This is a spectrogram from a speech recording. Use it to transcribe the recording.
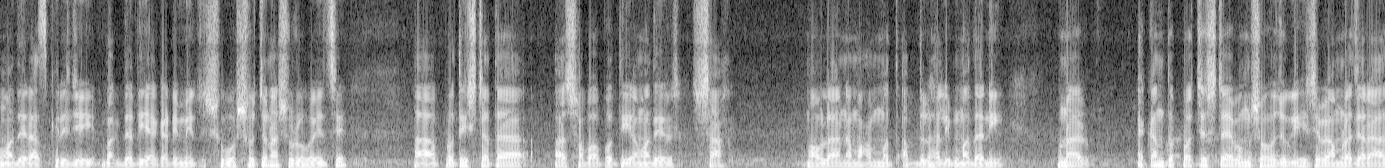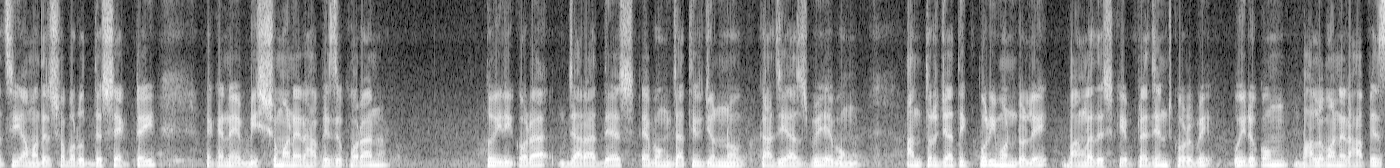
আমাদের আজকের যে বাগদাদি একাডেমির শুভ সূচনা শুরু হয়েছে প্রতিষ্ঠাতা সভাপতি আমাদের শাহ মাওলানা মোহাম্মদ আব্দুল হালিম মাদানি ওনার একান্ত প্রচেষ্টা এবং সহযোগী হিসেবে আমরা যারা আছি, আমাদের সবার উদ্দেশ্যে একটাই, এখানে বিশ্বমানের হাফিজে কোরআন তৈরি করা, যারা দেশ এবং জাতির জন্য কাজে আসবে এবং আন্তর্জাতিক পরিমণ্ডলে বাংলাদেশকে প্রেজেন্ট করবে ওই রকম ভালো মানের হাফেজ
